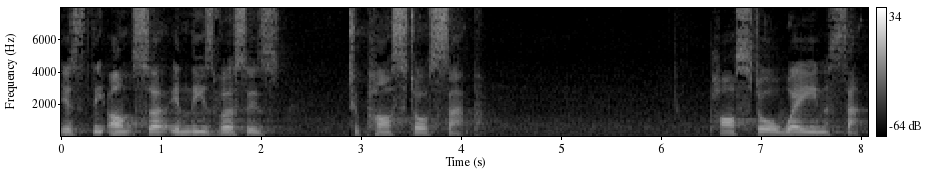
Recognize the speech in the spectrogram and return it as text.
is the answer in these verses to Pastor Sapp. Pastor Wayne Sapp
